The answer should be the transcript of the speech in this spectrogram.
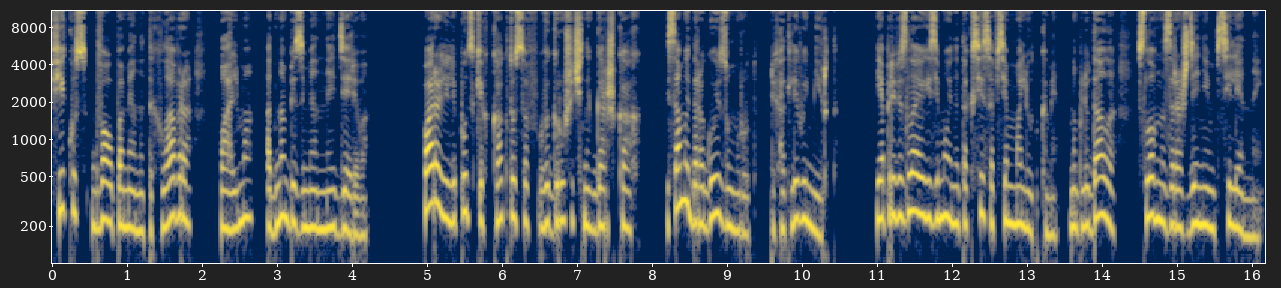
Фикус, два упомянутых лавра, пальма, одно безымянное дерево. Пара лилипутских кактусов в игрушечных горшках и самый дорогой изумруд, прихотливый мирт. Я привезла их зимой на такси совсем малютками, наблюдала, словно за рождением Вселенной.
